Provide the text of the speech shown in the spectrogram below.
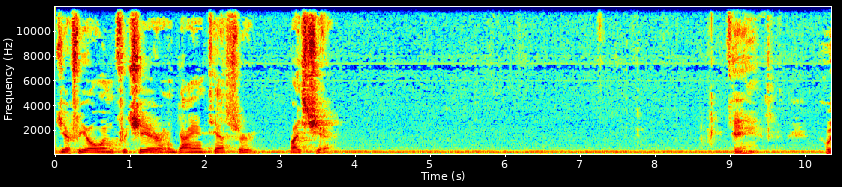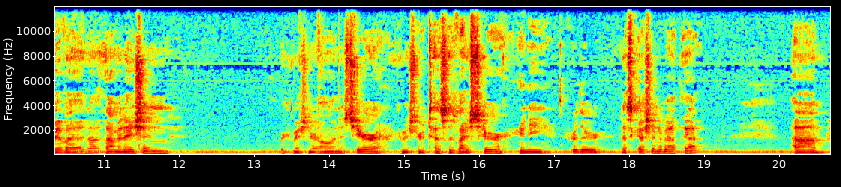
Jeffrey Owen for chair and Diane Test for vice chair. Okay, we have a nomination for Commissioner Owen as chair, Commissioner Test as vice chair. Any further discussion about that? Um,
